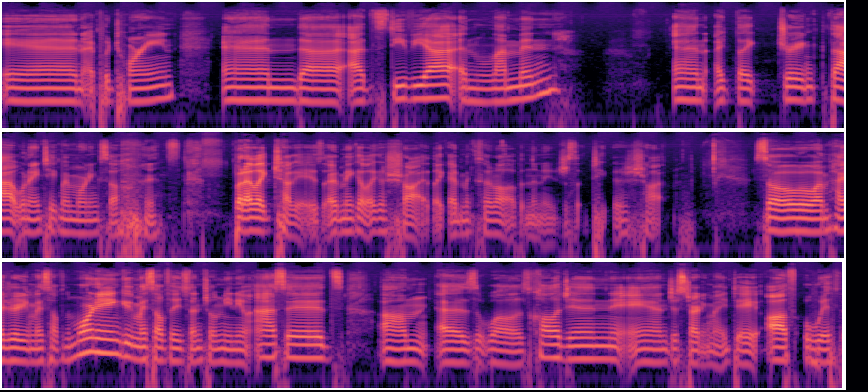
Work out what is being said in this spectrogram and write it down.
and I put taurine and uh, add stevia and lemon. And I like drink that when I take my morning supplements. but I like chug it. I make it like a shot. Like I mix it all up and then I just like take it a shot. So I'm hydrating myself in the morning, giving myself the essential amino acids, um, as well as collagen, and just starting my day off with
